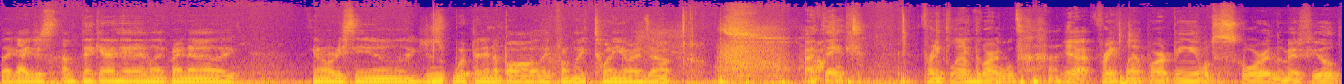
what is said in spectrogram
Like I just I'm thinking of him like right now. Like I can already see him like just mm. whipping in a ball like from like 20 yards out. I think Frank Lampard. Yeah, Frank Lampard being able to score in the midfield.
